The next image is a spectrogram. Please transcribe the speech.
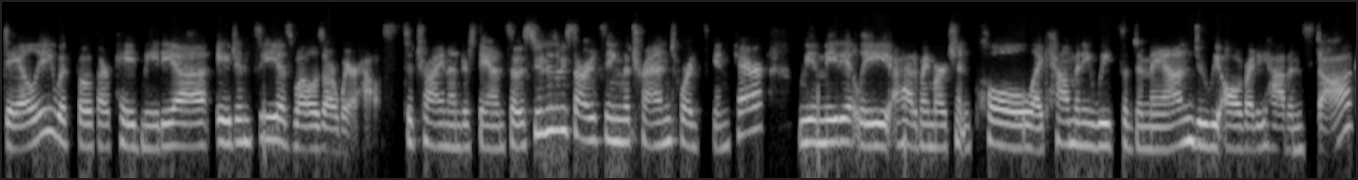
daily with both our paid media agency as well as our warehouse to try and understand. So as soon as we started seeing the trend towards skincare, we immediately I had my merchant pull like how many weeks of demand do we already have in stock?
